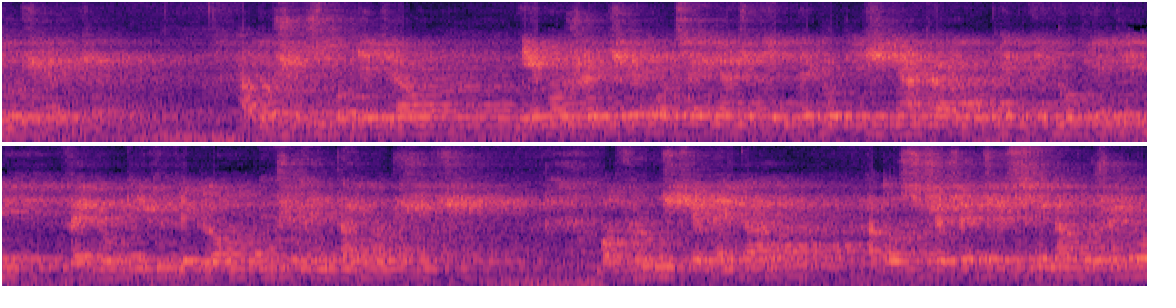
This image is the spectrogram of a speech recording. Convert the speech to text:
Miłosierdzia. A do sióstr powiedział, nie możecie oceniać biednego wieśniaka albo biednej kobiety według ich wyglądu czy mentalności. Odwróćcie medal, a dostrzeżecie Syna Bożego,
